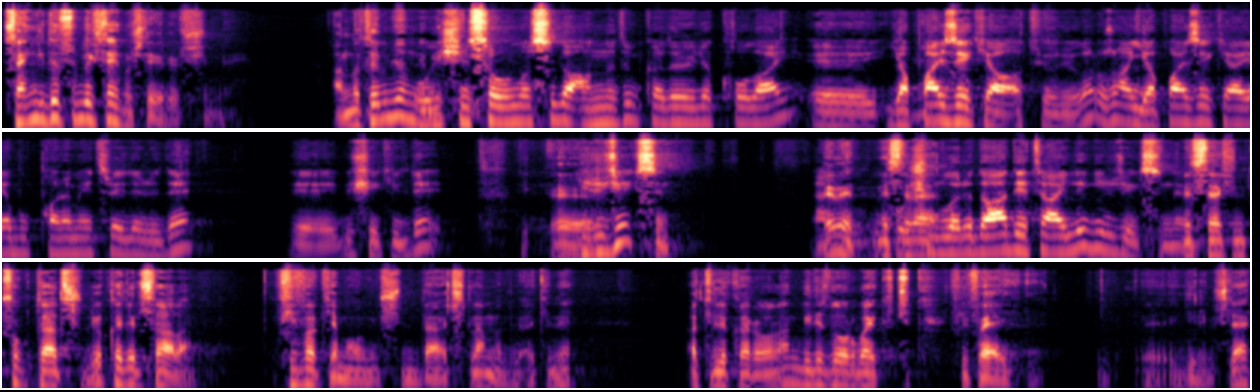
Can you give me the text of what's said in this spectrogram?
Sen gidiyorsun Beşiktaş maçı veriyorsun şimdi. Anlatabiliyor muyum? O işin savunması da anladığım kadarıyla kolay. Ee, yapay zeka atıyor diyorlar. O zaman yapay zekaya bu parametreleri de e, bir şekilde gireceksin. Yani Evet, bu mesela- koşulları daha detaylı gireceksin demek. Mesela şimdi çok tartışılıyor Kadir Sağlam. FIFA hakemi olmuş şimdi daha açıklanmadı belki de. Atilla Karaoğlan bir de Zorbay Küçük FIFA'ya e, girmişler.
